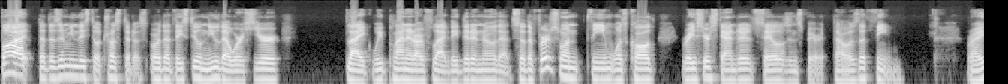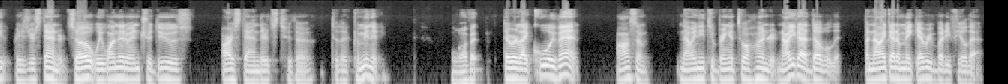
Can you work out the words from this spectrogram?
But that doesn't mean they still trusted us or that they still knew that we're here. Like we planted our flag. They didn't know that. So the first one theme was called Raise Your Standards, Sales, and Spirit. That was the theme, right? Raise your standards. So we wanted to introduce our standards to the to the community love it. they were like cool event awesome now we need to bring it to 100 now you got to double it but now i got to make everybody feel that.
